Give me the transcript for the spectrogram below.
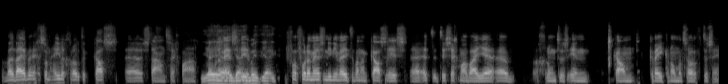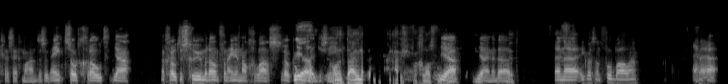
wij, wij hebben echt zo'n hele grote kas eh, staan, zeg maar. Ja, Voor de ja, mensen ja, die- weet, Voor, voor de mensen die niet weten wat een kas is, eh, het, het is zeg maar waar je eh, groentes in kan kweken, om het zo te zeggen, zeg maar. Dus een een soort groot, ja, een grote schuur, maar dan van een en al glas. Zo kun je het een beetje zien. gewoon een tuin, een huisje van glas voor Ja, ja, inderdaad. Net. En ik was aan het voetballen. En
